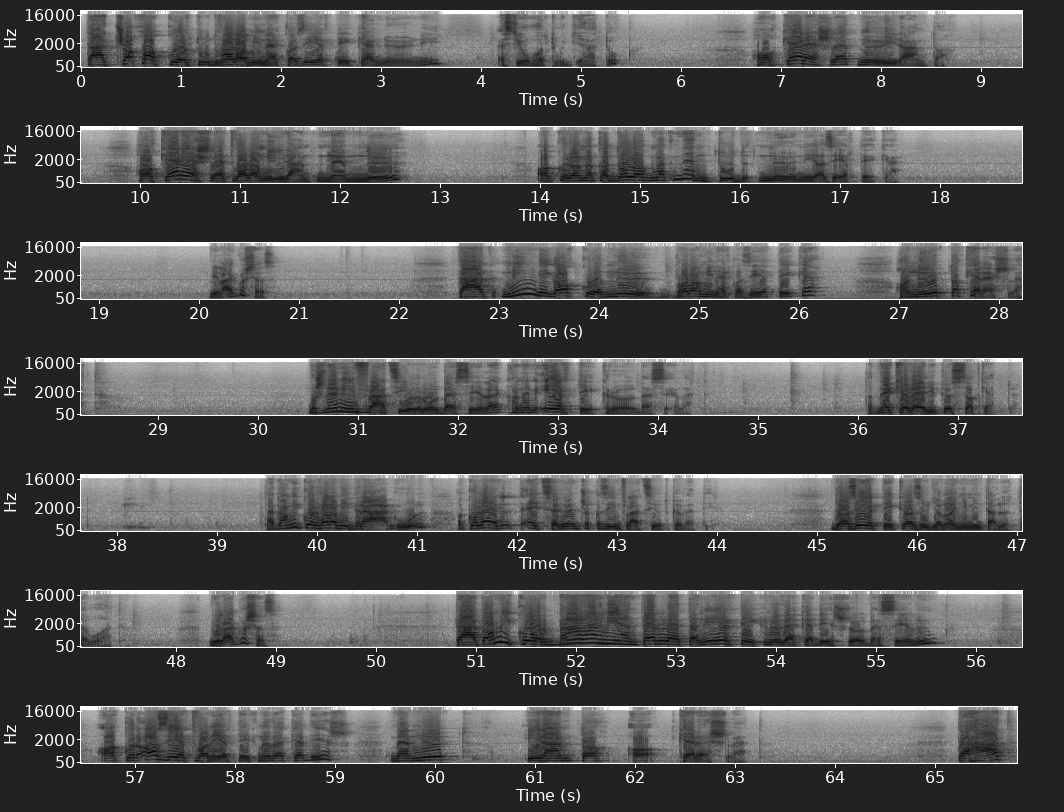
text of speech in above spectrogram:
Tehát csak akkor tud valaminek az értéke nőni ezt jó ha tudjátok ha a kereslet nő iránta. Ha a kereslet valami iránt nem nő akkor annak a dolognak nem tud nőni az értéke. Világos ez? Tehát mindig akkor nő valaminek az értéke ha nőtt a kereslet. Most nem inflációról beszélek hanem értékről beszélek. Tehát ne keverjük össze a kettőt. Tehát amikor valami drágul akkor lehet egyszerűen csak az inflációt követi. De az értéke az ugyanannyi mint előtte volt. Világos ez? Tehát amikor bármilyen területen értéknövekedésről beszélünk akkor azért van értéknövekedés mert nőtt iránta a kereslet. Tehát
